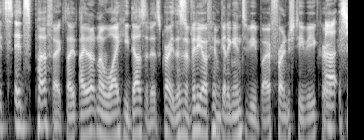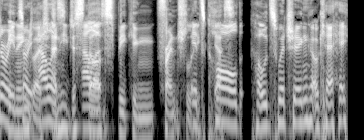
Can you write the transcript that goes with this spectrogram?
It's it's perfect. I, I don't know why he does it. It's great. There's a video of him getting interviewed by a French TV crew Uh, sorry, in sorry, English, Alice, and he just starts Alice, speaking Frenchly. It's Yes. called code switching. Okay.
